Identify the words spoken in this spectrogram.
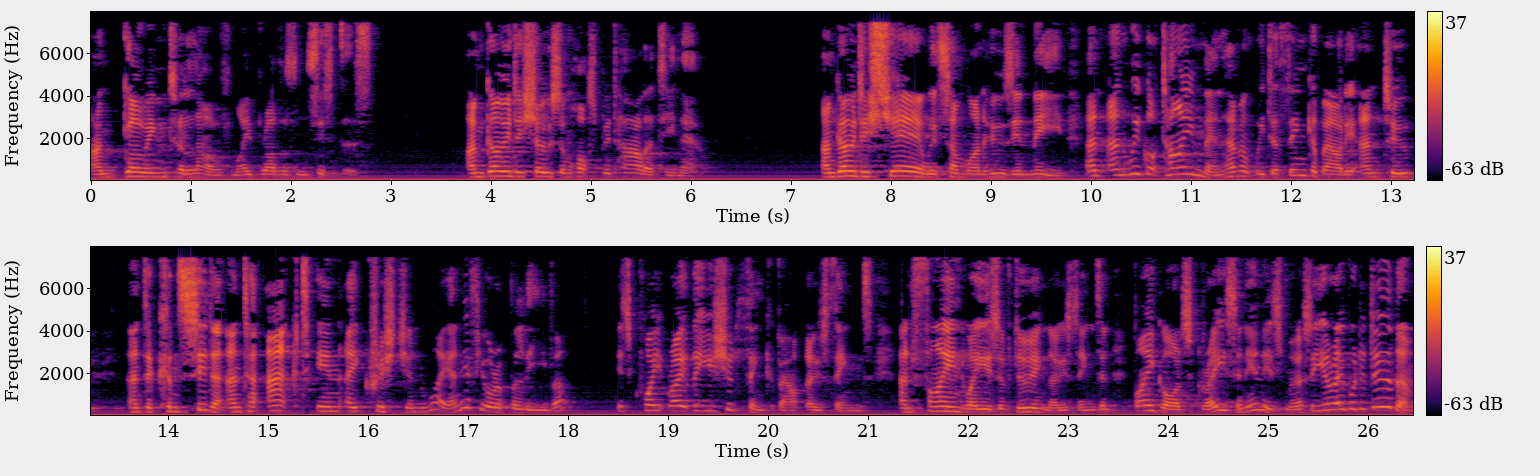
I'm going to love my brothers and sisters. I'm going to show some hospitality now. I'm going to share with someone who's in need. And, and we've got time then, haven't we, to think about it and to and to consider and to act in a Christian way. And if you're a believer, it's quite right that you should think about those things and find ways of doing those things. And by God's grace and in His mercy, you're able to do them.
